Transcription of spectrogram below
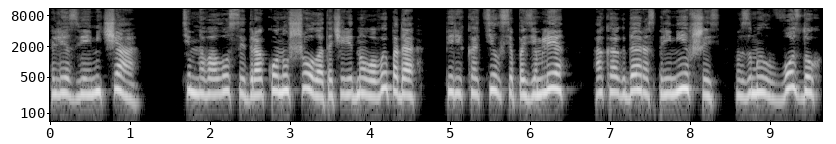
лезвие меча. Темноволосый дракон ушел от очередного выпада, перекатился по земле, а когда, распрямившись, взмыл в воздух,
